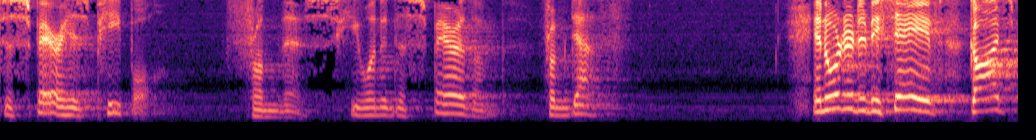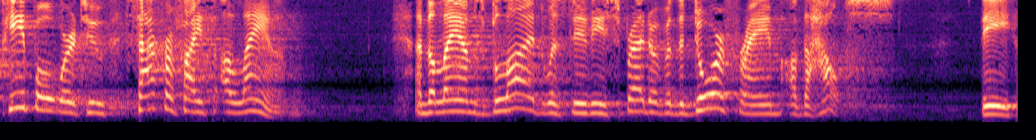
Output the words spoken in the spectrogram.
to spare his people from this, He wanted to spare them from death. In order to be saved, God's people were to sacrifice a lamb. And the lamb's blood was to be spread over the door frame of the house. The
